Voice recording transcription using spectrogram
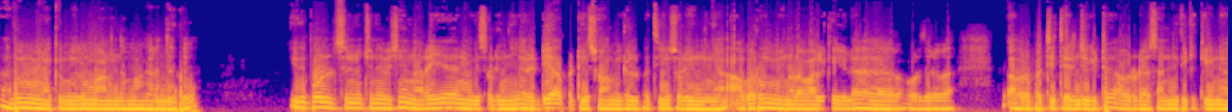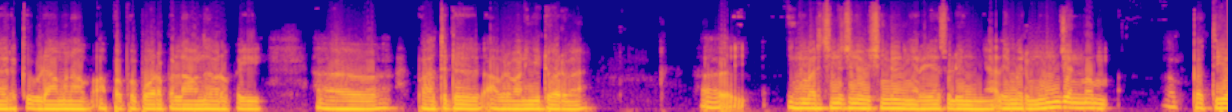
அதுவும் எனக்கு மிகவும் ஆனந்தமாக இருந்தது. இதுபோல் சின்ன சின்ன விஷயம் நிறைய நீங்கள் சொல்லியிருந்தீங்க. ரெட்டியாப்பட்டி சுவாமிகள் பற்றியும் சொல்லியிருந்தீங்க. அவரும் என்னோடய வாழ்க்கையில் ஒரு தடவை அவரை பற்றி தெரிஞ்சுக்கிட்டு அவரோட சந்நிதிக்கு டீ விடாமல் நான் அப்பப்போ போகிறப்பெல்லாம் வந்து அவரை போய் பார்த்துட்டு அவரை வணங்கிட்டு வருவேன். இந்த மாதிரி சின்ன சின்ன விஷயங்கள் நீங்கள் நிறைய சொல்லியிருந்தீங்க. அதே மாதிரி முன் ஜென்மம் பற்றிய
